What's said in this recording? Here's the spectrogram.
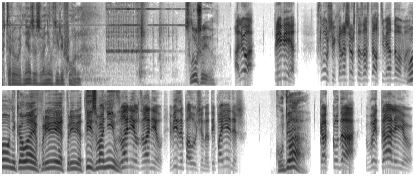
второго дня зазвонил телефон. Слушаю. Алло, привет. Слушай, хорошо, что застал тебя дома. О, Николаев, привет, привет. Ты звонил? Звонил, звонил. Визы получены. Ты поедешь? Куда? Как куда? В Италию.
